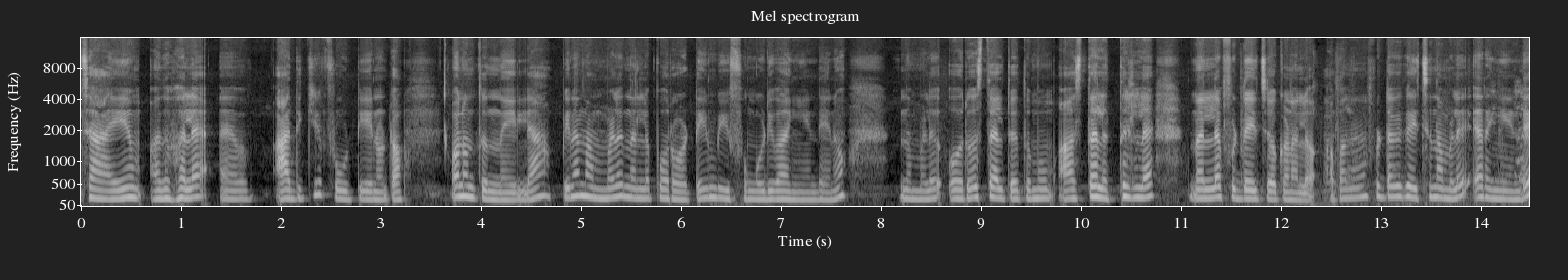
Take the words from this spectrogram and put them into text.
ചായയും അതുപോലെ ആദിക്ക് ഫ്രൂട്ട് ചെയ്യണം കേട്ടോ ഒന്നും തിന്നയില്ല. പിന്നെ നമ്മൾ നല്ല പൊറോട്ടയും ബീഫും കൂടി വാങ്ങിയിട്ടുണ്ടേനോ നമ്മൾ ഓരോ സ്ഥലത്തെത്തുമ്പം ആ സ്ഥലത്തുള്ള നല്ല ഫുഡ് കഴിച്ച് നോക്കണമല്ലോ അപ്പം അങ്ങനെ ഫുഡൊക്കെ കഴിച്ച് നമ്മൾ ഇറങ്ങിയിട്ടുണ്ട്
